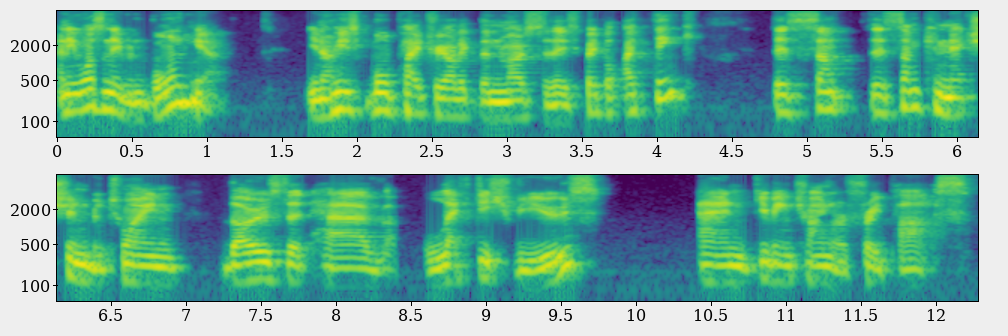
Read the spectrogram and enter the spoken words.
and he wasn't even born here. You know, he's more patriotic than most of these people. I think there's some there's some connection between those that have leftish views and giving China a free pass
